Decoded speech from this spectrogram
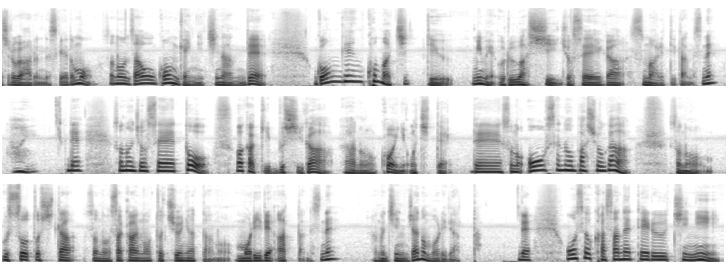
社があるんですけれどもその蔵王権現にちなんで権現小町っていう見目麗しい女性が住まわれていたんですね。はいで、その女性と若き武士が、あの、恋に落ちて、で、その仰せの場所が、その、うっそうとした、その坂の途中にあったあの森であったんですね。あの神社の森であった。で、仰せを重ねているうちに、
